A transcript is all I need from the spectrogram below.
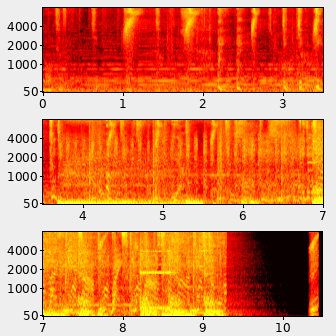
老将这进，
